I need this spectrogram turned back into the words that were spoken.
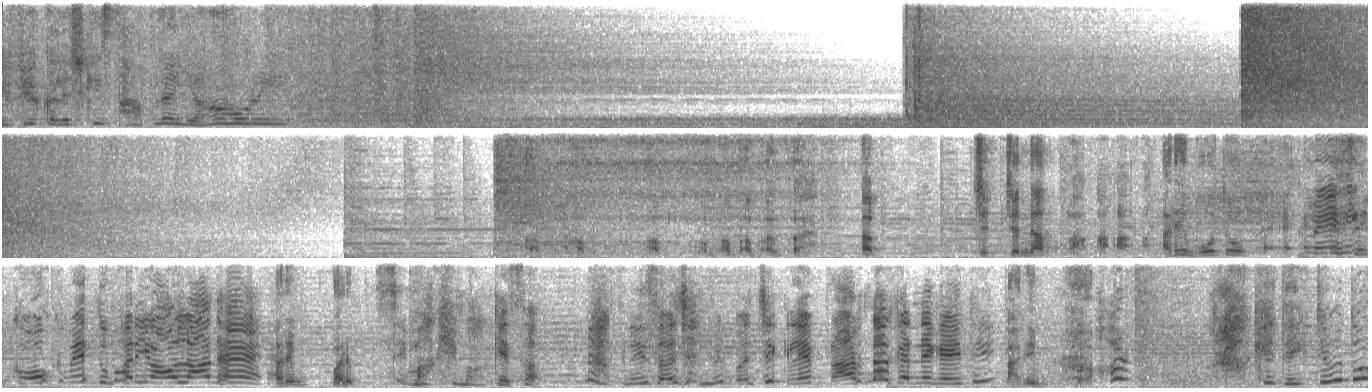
दिव्य कलश की स्थापना यहाँ हो रही है। अब- अब- अब- अब- अब- च- चंदा अरे वो तो मेरी ऐसे- कोख में तुम्हारी औलाद है। अरे पर सीमा की माँ के साथ मैं अपने इस अजन्मे बच्चे के लिए प्रार्थना करने गई थी। अरे और, और आके देखती हूँ तो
